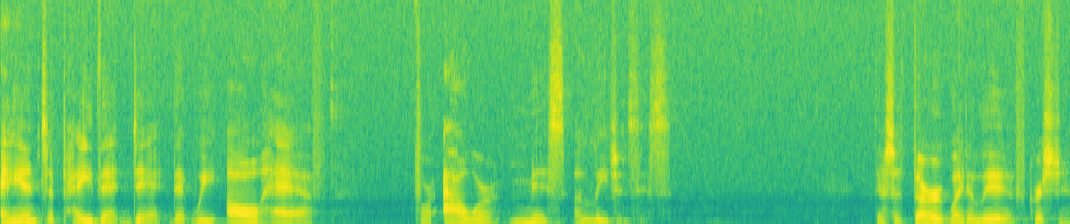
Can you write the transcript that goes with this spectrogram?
and to pay that debt that we all have for our misallegiances. There's a third way to live, Christian,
